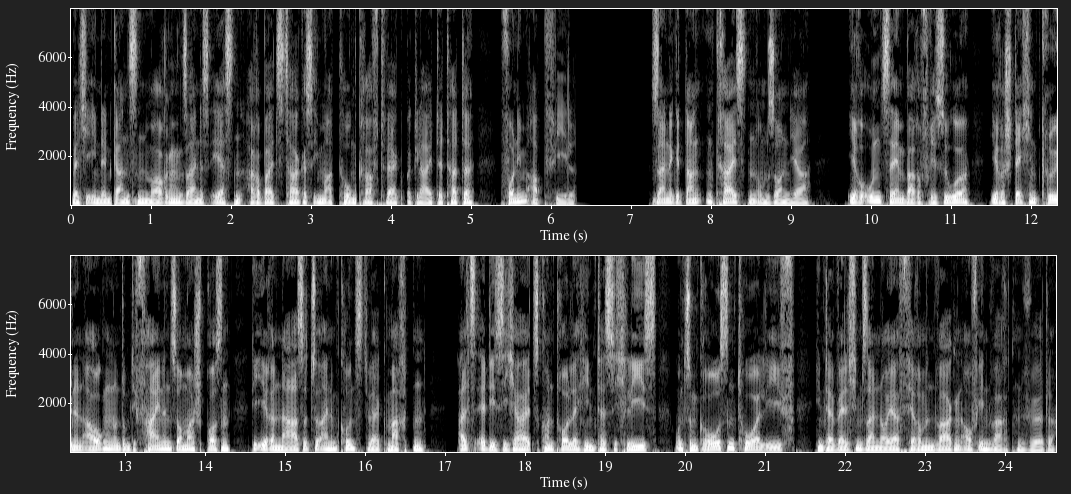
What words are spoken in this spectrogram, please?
welche ihn den ganzen Morgen seines ersten Arbeitstages im Atomkraftwerk begleitet hatte, von ihm abfiel. Seine Gedanken kreisten um Sonja, ihre unzähmbare Frisur, ihre stechend grünen Augen und um die feinen Sommersprossen, die ihre Nase zu einem Kunstwerk machten, als er die Sicherheitskontrolle hinter sich ließ und zum großen Tor lief, hinter welchem sein neuer Firmenwagen auf ihn warten würde.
